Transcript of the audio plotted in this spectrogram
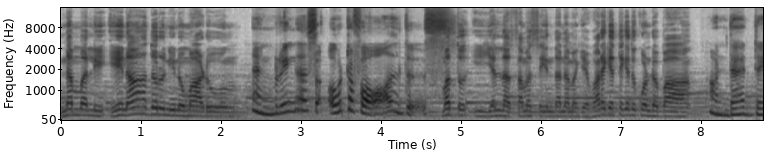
ನಮ್ಮಲ್ಲಿ ಏನಾದರೂ ನೀನು ಮಾಡು. And bring us out of all this ಮತ್ತು ಈ ಎಲ್ಲ ಸಮಸ್ಯೆಯಿಂದ ನಮಗೆ ಹೊರಗೆ ತೆಗೆದುಕೊಂಡು ಬಾ. On that day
